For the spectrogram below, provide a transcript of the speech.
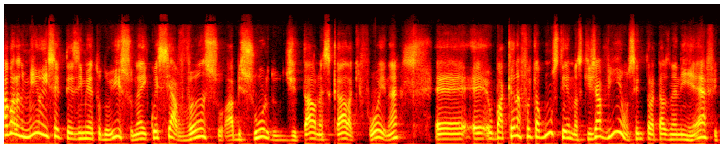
Agora, no meio da incerteza em meio a tudo isso, né, e com esse avanço absurdo digital na escala que foi, né, é, é, o bacana foi que alguns temas que já vinham sendo tratados na NRF,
